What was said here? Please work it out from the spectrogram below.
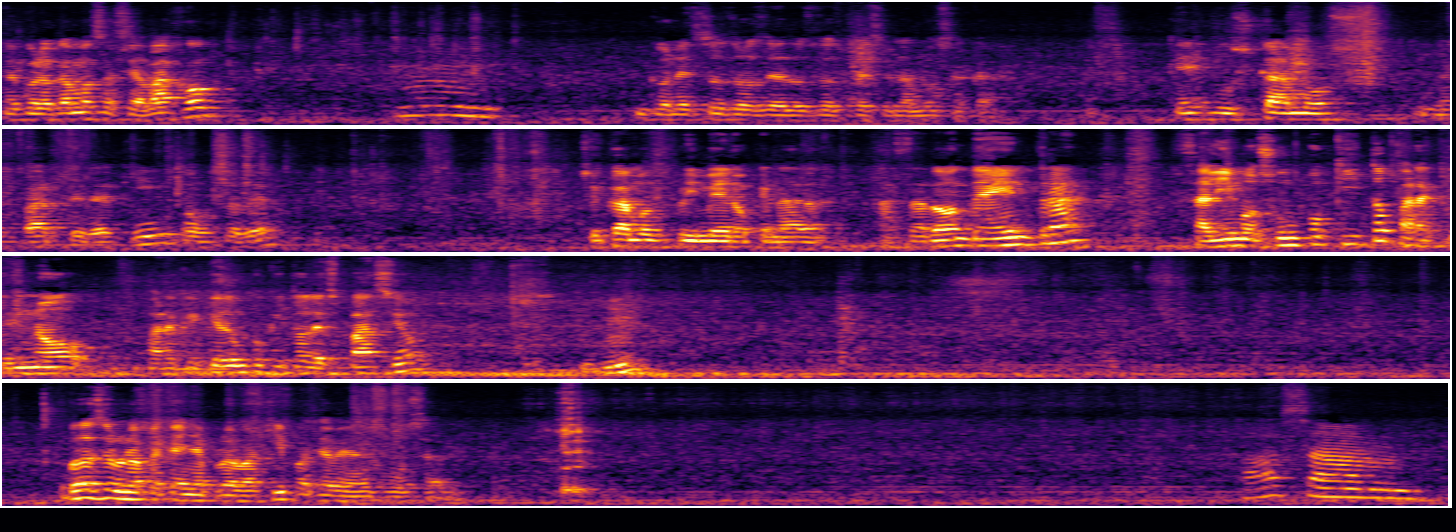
Lo colocamos hacia abajo. Y con estos dos dedos los presionamos acá. Ok, Buscamos una parte de aquí. Vamos a ver. Checamos primero que nada hasta dónde entra. Salimos un poquito para que no, para que quede un poquito de espacio. Ujú. Puedo hacer una pequeña prueba aquí para que vean cómo sale. Awesome.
